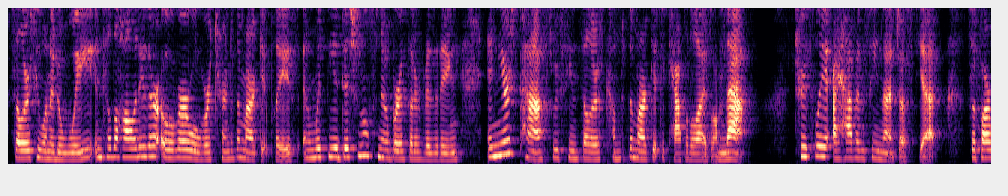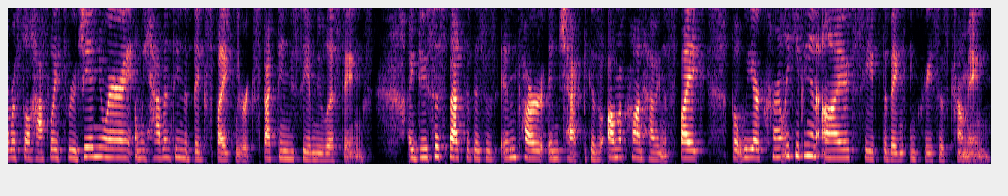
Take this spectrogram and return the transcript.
Sellers who wanted to wait until the holidays are over will return to the marketplace, and with the additional snowbirds that are visiting, in years past, we've seen sellers come to the market to capitalize on that. Truthfully, I haven't seen that just yet. So far, we're still halfway through January and we haven't seen the big spike we were expecting to see of new listings. I do suspect that this is in part in check because of Omicron having a spike, but we are currently keeping an eye to see if the big increase is coming.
